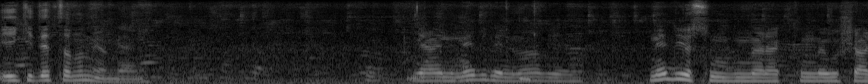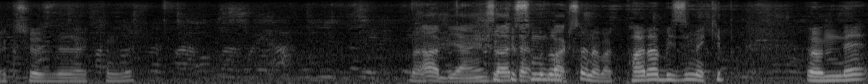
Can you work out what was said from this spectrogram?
İyi ki de tanımıyorum yani. Yani ne bilelim abi yani. Ne diyorsun bunlar hakkında, bu şarkı sözleri hakkında? Bak, Abi yani Şu zaten kısmı da bak okusana bak. Para bizim ekip önde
